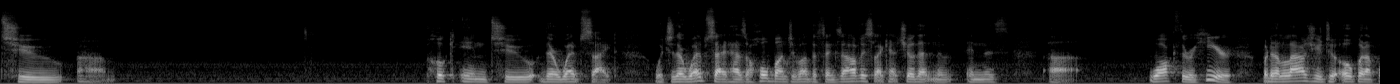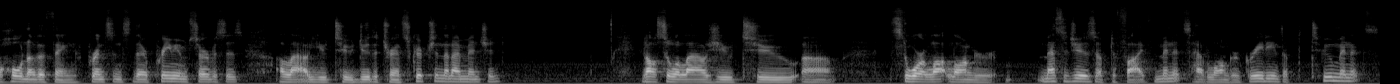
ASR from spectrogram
to um, hook into their website, which their website has a whole bunch of other things. Obviously, I can't show that in, the, in this uh, walkthrough here, but it allows you to open up a whole other thing. For instance, their premium services allow you to do the transcription that I mentioned. It also allows you to uh, store a lot longer messages, up to five minutes, have longer greetings, up to two minutes,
